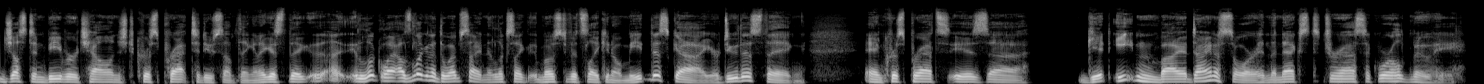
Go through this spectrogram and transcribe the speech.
Justin Bieber challenged Chris Pratt to do something, and I guess they uh, it looked like I was looking at the website, and it looks like most of it's like you know meet this guy or do this thing, and Chris Pratt's is uh, get eaten by a dinosaur in the next Jurassic World movie.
